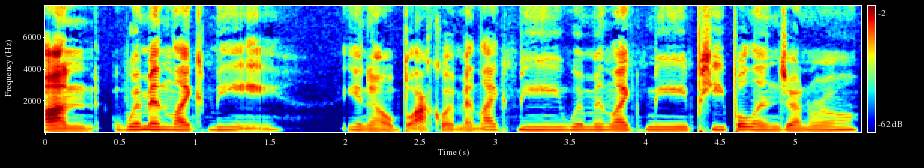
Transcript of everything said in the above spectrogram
on women like me, you know, black women like me, women like me, people in general.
